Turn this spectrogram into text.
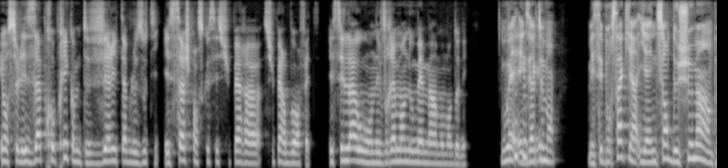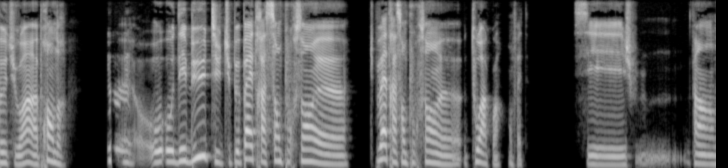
et on se les approprie comme de véritables outils. Et ça, je pense que c'est super, euh, super beau en fait. Et c'est là où on est vraiment nous-mêmes à un moment donné. Ouais, exactement. Mais c'est pour ça qu'il y, a une sorte de chemin un peu, tu vois, à prendre. Euh, au, début, tu, tu peux pas être à 100%, euh, tu peux pas être à 100% toi, quoi, en fait. C'est, enfin,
